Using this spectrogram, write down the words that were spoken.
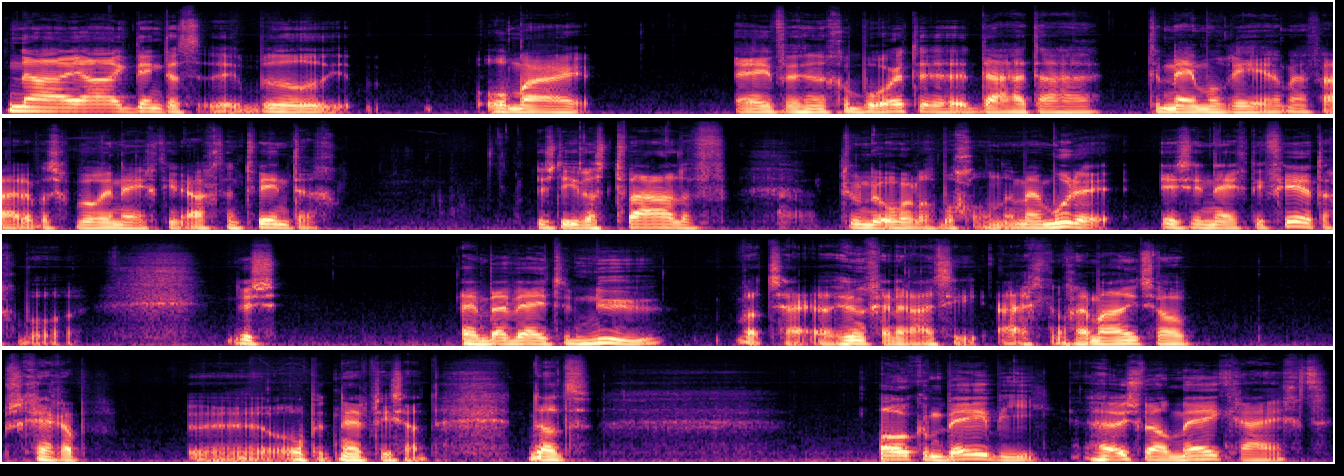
Nou ja, ik denk dat, ik bedoel, om maar even hun geboortedata te memoreren. Mijn vader was geboren in 1928. Dus die was 12 toen de oorlog begon. En mijn moeder is in 1940 geboren. Dus, en wij weten nu, wat zij, hun generatie eigenlijk nog helemaal niet zo scherp uh, op het netvlies had, dat ook een baby heus wel meekrijgt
